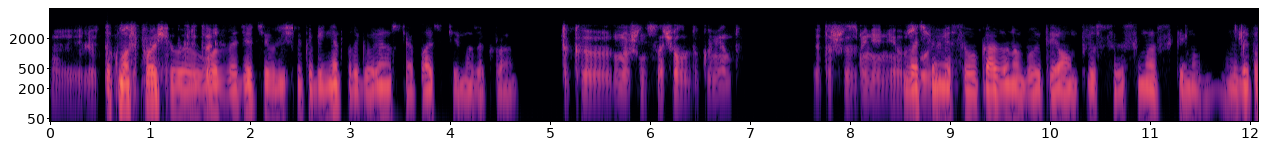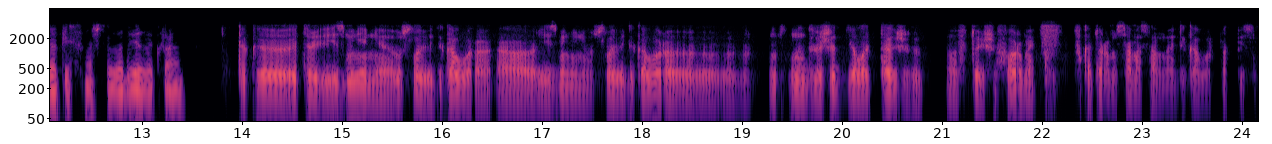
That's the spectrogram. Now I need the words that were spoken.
э, Или Так там может проще вы секретарь. вот зайдете в личный кабинет по договоренности, оплатите, и мы закроем. Так э, нужен сначала документ. Это же изменение Зачем, условий. если указано будет, я вам плюс смс скину, где прописано, что за две закроем. Так э, это изменение условий договора, а изменение условий договора надлежит делать также в той же форме, в котором сам основной договор подписан.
